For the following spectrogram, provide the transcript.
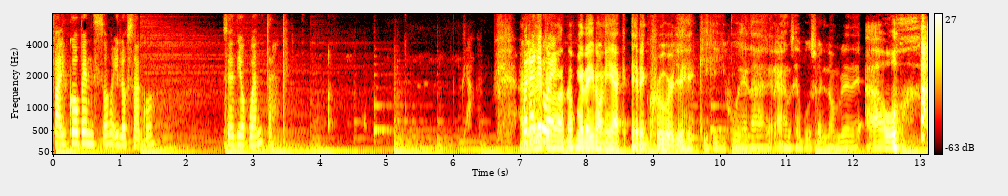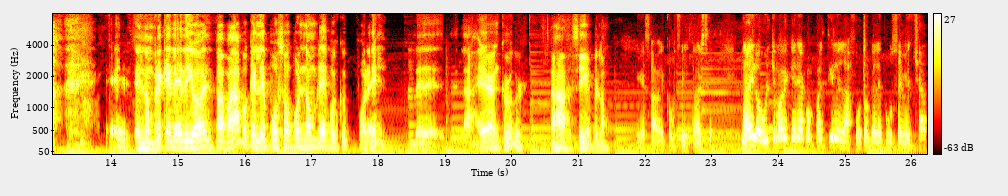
Falco pensó y lo sacó. Se dio cuenta. A Pero lo que anyway. me mató fue la ironía, Eren Kruger. Yo dije, qué hijo de la gran, se puso el nombre de Ao. el, el nombre que le dio el papá, porque él le puso por nombre por, por él, de, de la Eren Kruger. Ajá, sigue, perdón. Que saber cómo filtrarse. Nada, y lo último que quería compartirle la foto que le puse en el chat.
